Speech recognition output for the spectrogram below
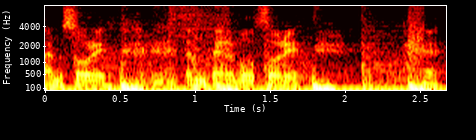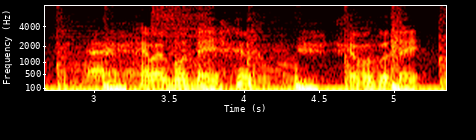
I'm sorry. I'm terrible sorry. Have a good day. Have a good day.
